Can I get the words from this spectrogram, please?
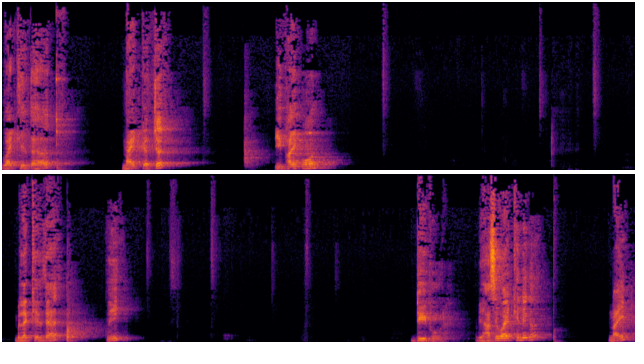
व्हाइट खेलता है। Knight capture E five pawn black खेलता है। क्वीन डी फोर अब यहाँ से व्हाइट खेलेगा। Knight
